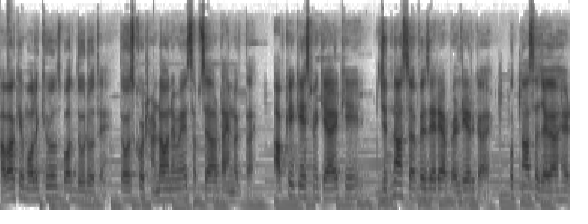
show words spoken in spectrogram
हवा के मॉलिक्यूल्स बहुत दूर होते हैं तो उसको ठंडा होने में सबसे ज़्यादा टाइम लगता है। आपके केस में क्या है कि जितना सरफेस एरिया पेल्टियर का है, उतना सा जगह है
